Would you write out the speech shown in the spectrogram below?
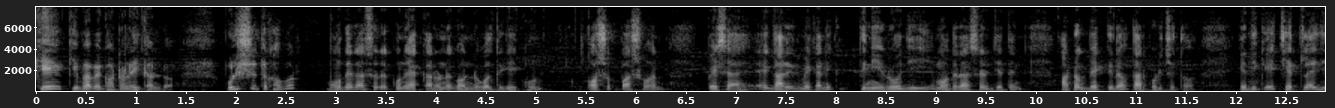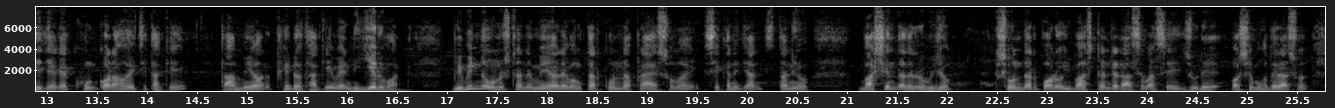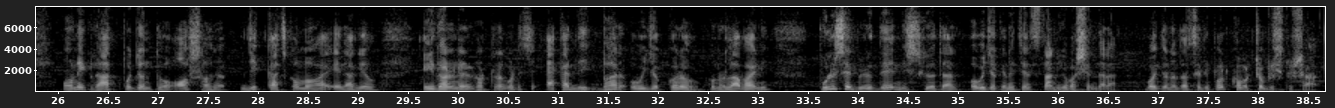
কে কীভাবে ঘটালো এই কাণ্ড। পুলিশ সূত্রে খবর, মদের আসরে কোনো এক কারণে গণ্ডগোল থেকেই খুন। অশোক পাসওয়ান পেশায় গাড়ির মেকানিক, তিনি রোজই মদের আসরে যেতেন, আটক ব্যক্তিরাও তার পরিচিত। এদিকে চেতলায় যে জায়গায় খুন করা হয়েছে তাকে, তা মেয়র ফিরোজ হাকিমের নিজের ওয়ার্ড। বিভিন্ন অনুষ্ঠানে মেয়র এবং তার কন্যা প্রায় সময় সেখানে যান। স্থানীয় বাসিন্দাদের অভিযোগ, সন্ধ্যার পর ওই বাস স্ট্যান্ডের আশেপাশে জুড়ে বসে মদের আসর অনেক রাত পর্যন্ত অসামাজিক কাজকর্ম হয়। এর আগেও এই ধরনের ঘটনা ঘটেছে। একাধিকবার অভিযোগ করেও কোনো লাভ হয়নি। পুলিশের বিরুদ্ধে নিষ্ক্রিয়তার অভিযোগ এনেছেন স্থানীয় বাসিন্দারা। বৈদ্যনাথ দাসের রিপোর্ট খবর চব্বিশ সাত।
